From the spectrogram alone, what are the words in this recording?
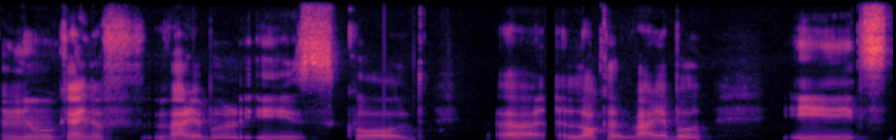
new kind of variable is called uh, local variable it's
